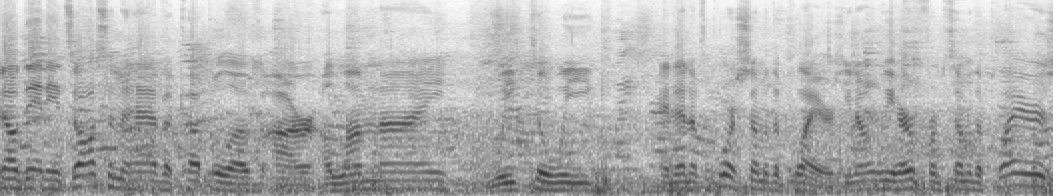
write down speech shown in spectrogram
know, Danny, it's awesome to have a couple of our alumni week to week, and then of course some of the players. You know, we heard from some of the players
